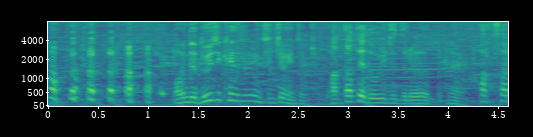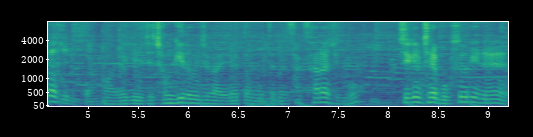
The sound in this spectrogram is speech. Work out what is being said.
어 근데 noise cancelling 진짜 괜찮죠 바깥의 노이즈들은 네. 확 사라지니까 어, 여기 이제 전기 노이즈가 이랬던 것들은 싹 사라지고 지금 제 목소리는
